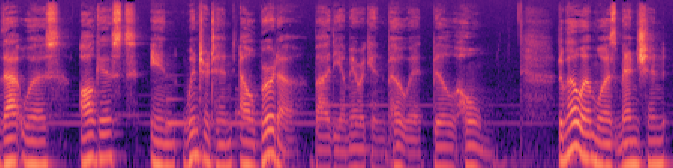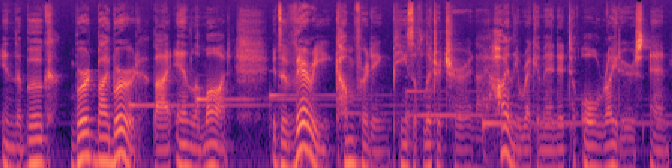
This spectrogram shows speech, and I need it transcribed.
That was August in Waterton, Alberta by the American poet Bill Holm. The poem was mentioned in the book Bird by Bird by Anne Lamott. It's a very comforting piece of literature, and I highly recommend it to all writers and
